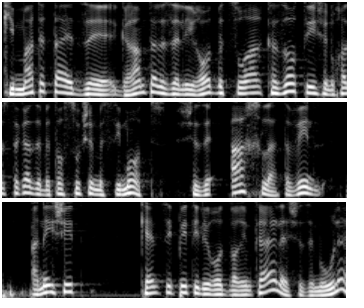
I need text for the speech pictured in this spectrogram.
וכימטת את זה, גרמת לזה להיראות בצורה כזאת, שנוכל להסתכל על זה בתור סוג של משימות, שזה אחלה, תבין, אני אישית כן ציפיתי לראות דברים כאלה, שזה מעולה.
